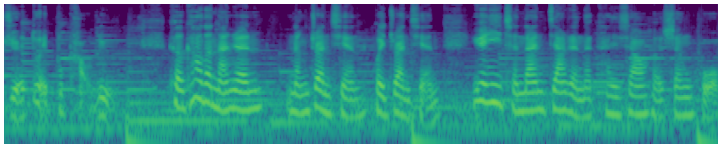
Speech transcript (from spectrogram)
绝对不考虑。可靠的男人能赚钱、会赚钱，愿意承担家人的开销和生活。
